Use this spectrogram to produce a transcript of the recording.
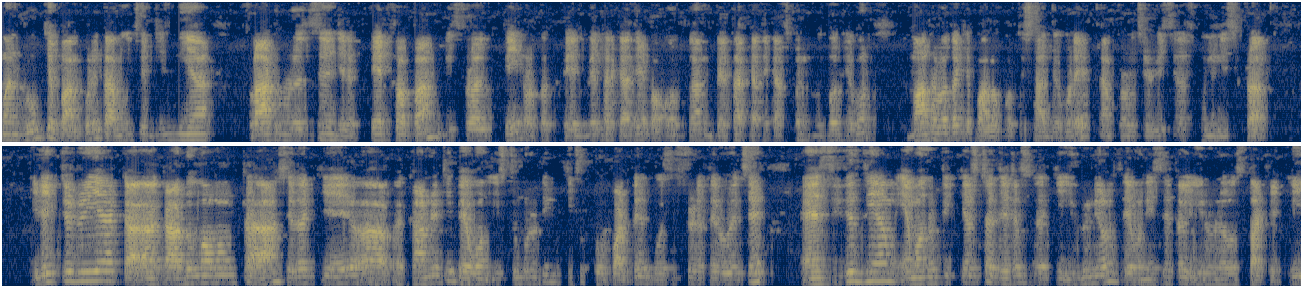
মানে রোগকে বার করে তার মধ্যে ডিজনিয়া, ফ্লাট রয়েছে, যেটা পেট ফাঁপা বিসরাল পেন অর্থাৎ পেট ব্যথার কাজে বা অর্গান ব্যথার কাজে কাজ করে দুর্বল এবং মাথা ব্যথাকে ভালো করতে সাহায্য করে। তারপর হচ্ছে রিসার্চ স্ক্রাব ইলেকট্রিয়া কার্ডোমামটা সেটাকে কার্নেটিভ এবং স্টিমুলেটিং কিছু প্রপার্টির বৈশিষ্ট্য এটাতে রয়েছে। সিজেজিয়াম অ্যামানোটিক গ্যাসটা যেটা সেটা কি ইউরিনিয়ালস এবং ইসেটাল ইউরিনিয়ালস থাকে। এই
